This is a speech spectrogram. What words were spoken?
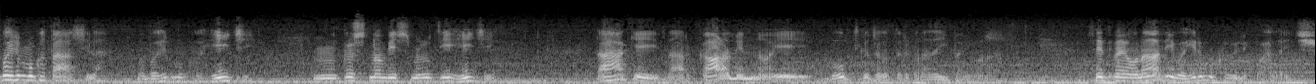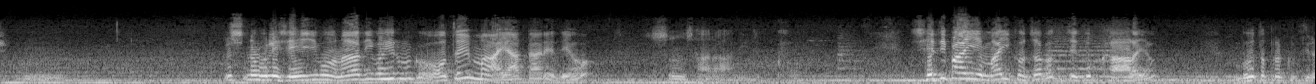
बहिर्मुखता आसला बहिर्मुख हिची हम्म, कृष्ण विस्मृति ತಾಕೆ ತಾರ್ ಕಾಳನಿನ್ನು ಈ ಭೌತಿಕ ಜಗತ್ತರ ಕರದೈ ಪರಿಮಾಣ ಸಿದ್ಧಮೇ ಅನಾದಿ ಬಹಿರ್ಮುಖವಿಲ್ಲಿ ಕಹದೈಚ್ કૃષ્ણ બોલે છે એ જીવો અનાદિ બહિર્મુખો હોતે માયા તારે દેહો સંસાર આદિ દુઃખ ସେଥିପାଇଁ ଏ ମାଇକ ଜଗତ ଯେ ଦୁଃଖ ଆଳୟ ଭୂତ ପ୍ରକୃତିର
